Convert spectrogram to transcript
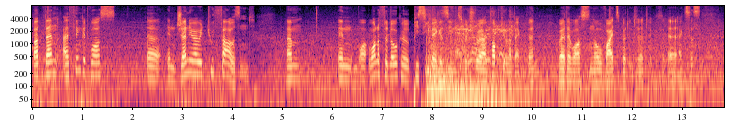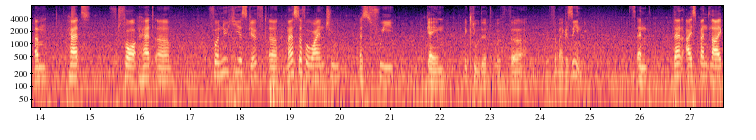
But then I think it was uh, in January 2000, um, in one of the local PC magazines, which were popular back then, where there was no widespread internet uh, access, um, had for had uh, for New Year's gift uh, Master of Orion 2 as free game included with the with the magazine, and then I spent like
